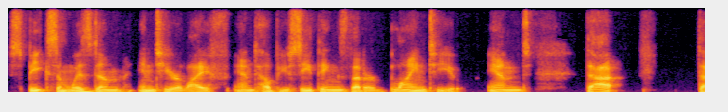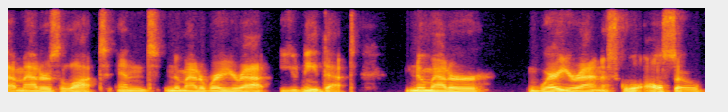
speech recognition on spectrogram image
speak some wisdom into your life and help you see things that are blind to you. And that that matters a lot. And no matter where you're at, you need that. No matter where you're at in a school, also,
